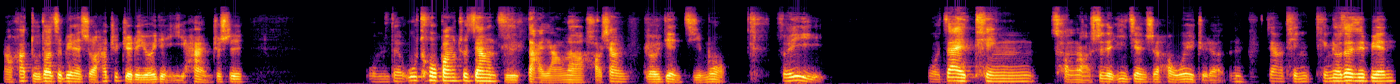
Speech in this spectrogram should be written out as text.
然后他读到这边的时候，他就觉得有一点遗憾，就是。我们的乌托邦就这样子打烊了，好像有一点寂寞。所以我在听从老师的意见之后，我也觉得，嗯，这样停停留在这边，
